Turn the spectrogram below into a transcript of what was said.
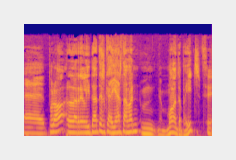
eh, però la realitat és que ja estaven mm, molt atapeïts Sí.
